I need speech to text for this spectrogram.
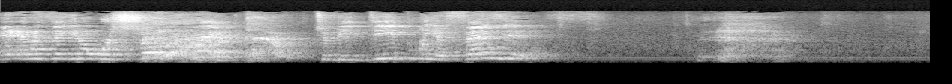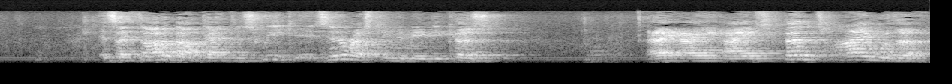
And I think, you know, we're so quick to be deeply offended. As I thought about that this week, it's interesting to me because I, I, I spend time with a,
